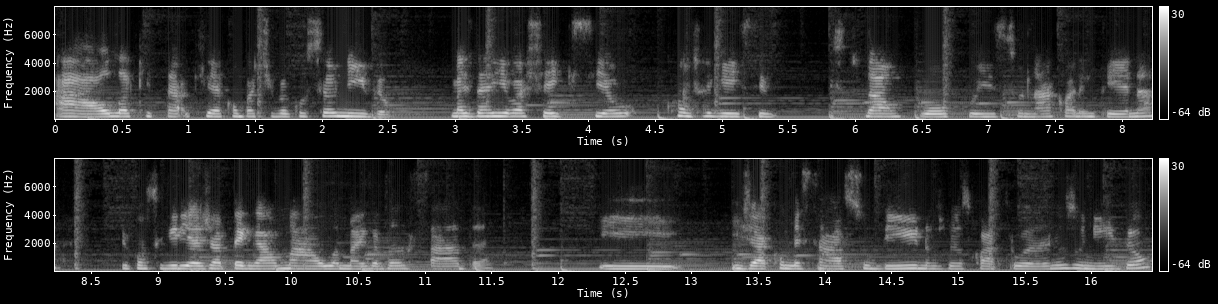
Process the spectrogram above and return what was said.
a aula que tá que é compatível com o seu nível. Mas daí eu achei que se eu conseguisse estudar um pouco isso na quarentena, eu conseguiria já pegar uma aula mais avançada e, e já começar a subir nos meus quatro anos o nível.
